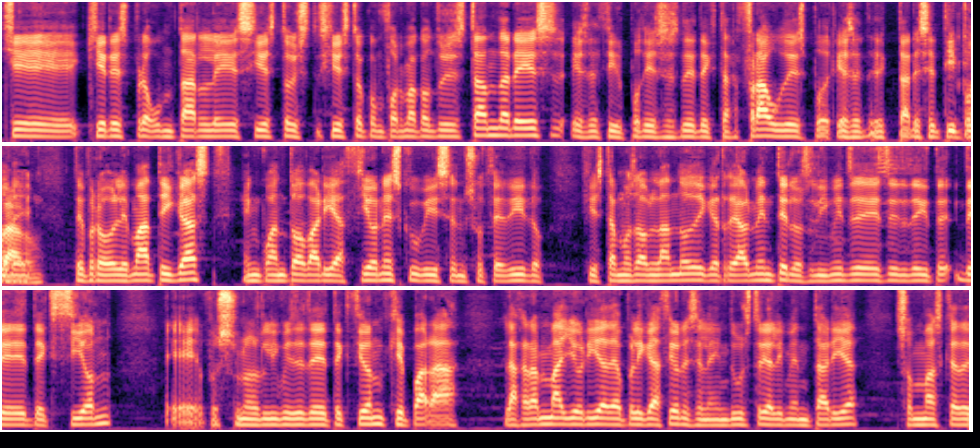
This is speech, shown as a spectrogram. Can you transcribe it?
que quieres preguntarle si esto, si esto conforma con tus estándares, es decir, podrías detectar fraudes, podrías detectar ese tipo de, problemáticas en cuanto a variaciones que hubiesen sucedido. Y estamos hablando de que realmente los límites de, detección, eh, pues son unos límites de detección que para la gran mayoría de aplicaciones en la industria alimentaria son más que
